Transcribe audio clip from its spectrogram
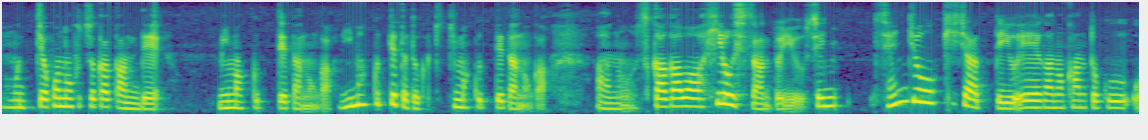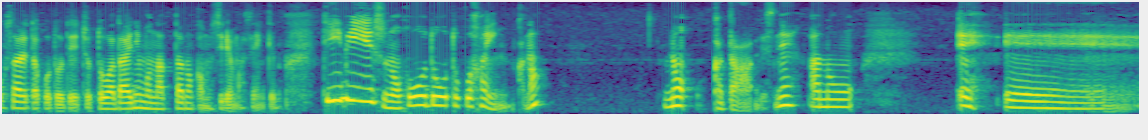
むっちゃこの2日間で見まくってたのが、見まくってたとか聞きまくってたのが、あの、須賀川博さんという戦、戦場記者っていう映画の監督をされたことでちょっと話題にもなったのかもしれませんけど、TBS の報道特派員かなの方ですね。あの、え、えー、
